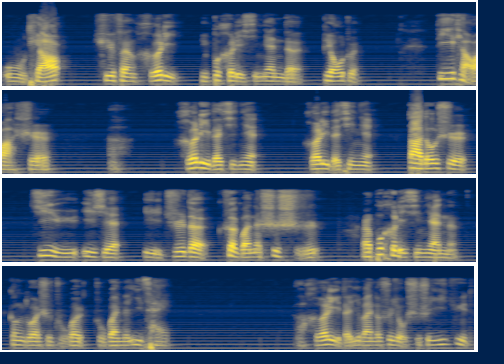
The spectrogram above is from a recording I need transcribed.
五条区分合理与不合理信念的标准。第一条啊是啊，合理的信念，合理的信念大都是基于一些已知的客观的事实，而不合理信念呢更多是主观主观的臆猜。啊，合理的一般都是有事实依据的，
